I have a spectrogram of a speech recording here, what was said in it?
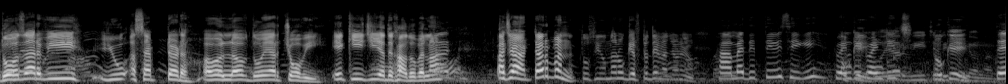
2020 ਯੂ ਅਸੈਪਟਡ ਆਵਰ ਲਵ 2024 ਇਹ ਕੀ ਚੀਜ਼ ਹੈ ਦਿਖਾ ਦਿਓ ਪਹਿਲਾਂ। ਅੱਛਾ ਟਰਬਨ ਤੁਸੀਂ ਉਹਨਾਂ ਨੂੰ ਗਿਫਟ ਦੇਣਾ ਚਾਹੁੰਦੇ ਹੋ? ਹਾਂ ਮੈਂ ਦਿੱਤੀ ਵੀ ਸੀਗੀ 2020 ਚ ਓਕੇ ਤੇ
